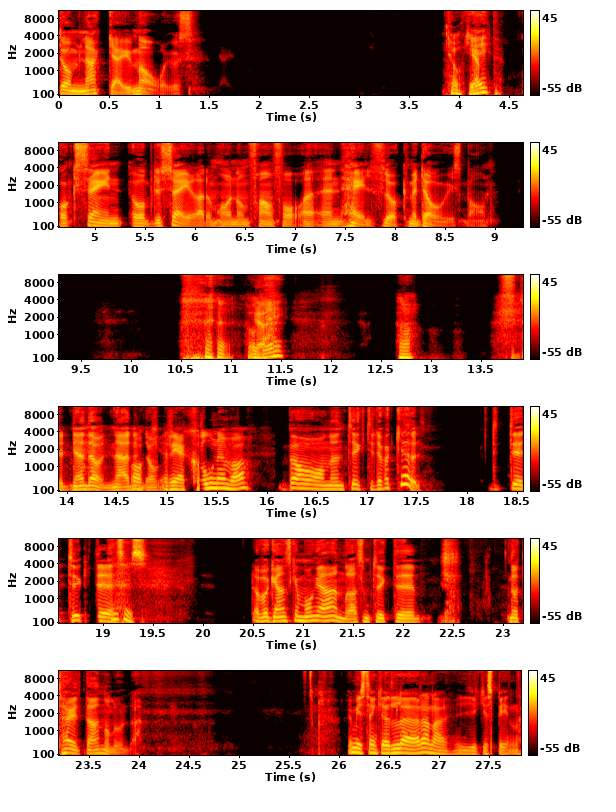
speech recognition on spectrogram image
de nackar ju Marius. Okej. Japp. Och sen obducerar de honom framför en hel flock med dagisbarn. Okej. Ja. Så det, när de, när Och de, reaktionen var? barnen tyckte det var kul. Det, tyckte, Precis. det var ganska många andra som tyckte något helt annorlunda. Jag misstänker att lärarna gick i spinn.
